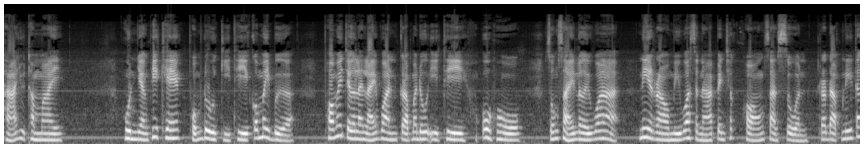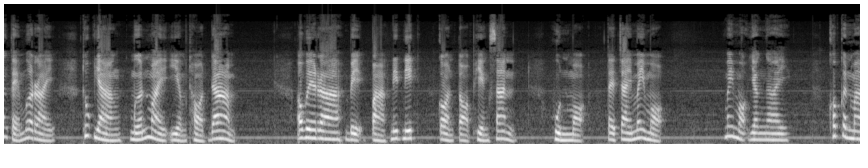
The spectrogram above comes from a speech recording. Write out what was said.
ขาอยู่ทำไม หุ่นอย่างพี่เค้กผมดูกี่ทีก็ไม่เบื่อ พอไม่เจอหลายๆ วันกลับมาดูอีกที โอ้โห สงสัยเลยว่า นี่เรามีวาสนาเป็นชักของสัดส่วน ระดับนี้ตั้งแต่เมื่อไหร่ ทุกอย่างเหมือนใหม่เอี่ยมถอดด้าม เอาเวลาเบะปากนิดๆ ก่อนตอบเพียงสั้น หุ่นเหมาะ แต่ใจไม่เหมาะ ไม่เหมาะยังไงคบกันมา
